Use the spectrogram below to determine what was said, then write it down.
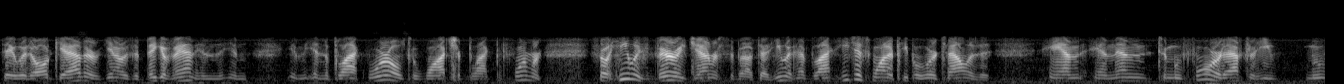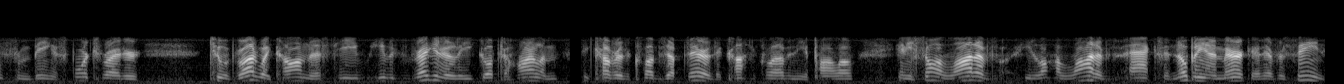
they would all gather. You know, it was a big event in in in, in the black world to watch a black performer. So he was very generous about that. He would have black. He just wanted people who were talented, and and then to move forward after he moved from being a sports writer to a Broadway columnist, he he would regularly go up to Harlem and cover the clubs up there, the Cotton Club and the Apollo, and he saw a lot of he a lot of acts that nobody in America had ever seen,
